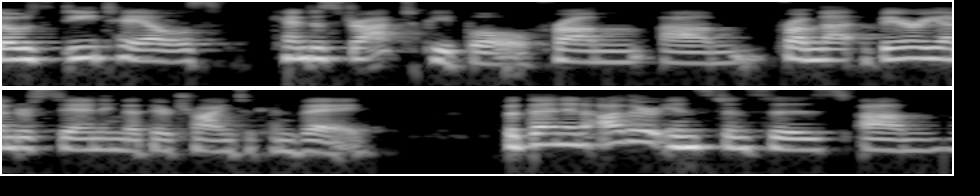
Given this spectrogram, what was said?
those details can distract people from, um, from that very understanding that they're trying to convey. But then in other instances, um,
